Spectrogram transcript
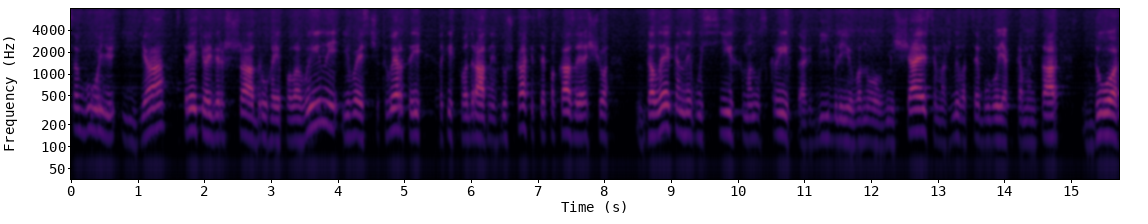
собою, і я третього вірша другої половини, і весь четвертий в таких квадратних дужках, і це показує, що далеко не в усіх манускриптах Біблії воно вміщається. Можливо, це було як коментар до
